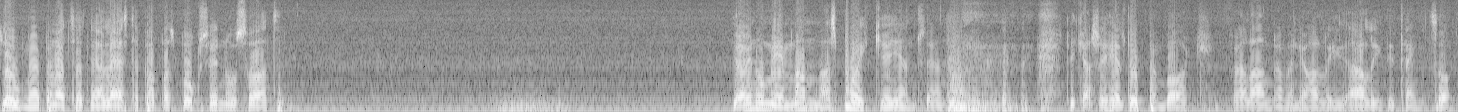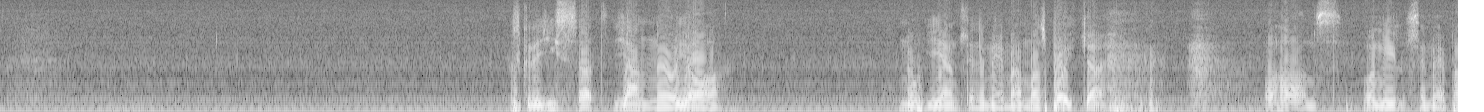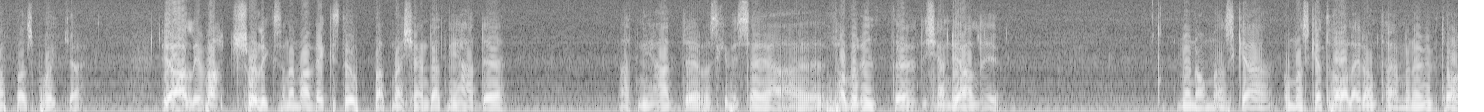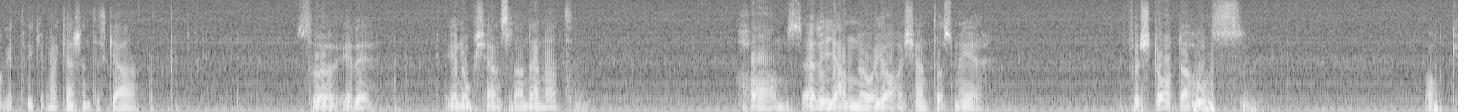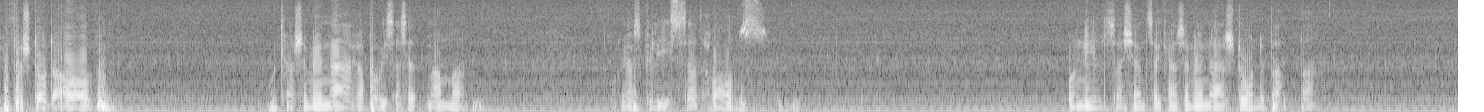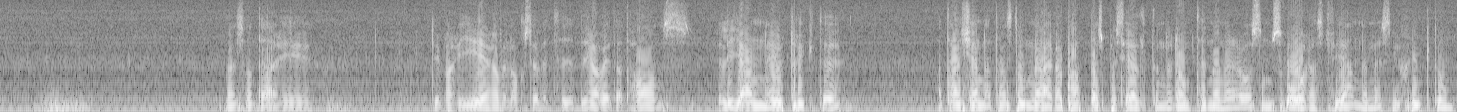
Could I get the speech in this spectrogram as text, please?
Slog mig på något sätt när jag läste pappas bok så är det nog så att jag är nog mer mammas pojke egentligen. det kanske är helt uppenbart för alla andra men jag har aldrig, aldrig riktigt tänkt så. Jag skulle gissa att Janne och jag nog egentligen är mer mammas pojkar. och Hans och Nils är mer pappas pojkar. det har aldrig varit så liksom när man växte upp att man kände att ni hade att ni hade, vad ska vi säga, favoriter. Det kände jag aldrig. Men om man ska, om man ska tala i de termerna överhuvudtaget, vilket man kanske inte ska, så är det är nog känslan den att Hans eller Janne och jag har känt oss mer förstådda hos och förstådda av och kanske mer nära på vissa sätt mamma. Och jag skulle gissa att Hans och Nils har känt sig kanske mer närstående pappa. Men sånt där är... Det varierar väl också över tiden. Jag vet att Hans, eller Janne uttryckte att han kände att han stod nära pappa speciellt under de tiderna när det var som svårast för Janne med sin sjukdom.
